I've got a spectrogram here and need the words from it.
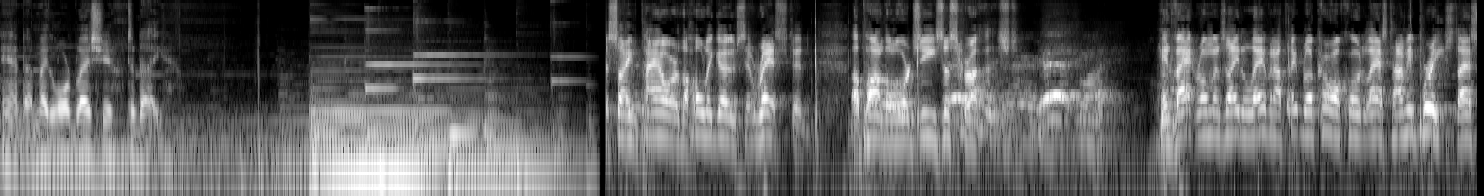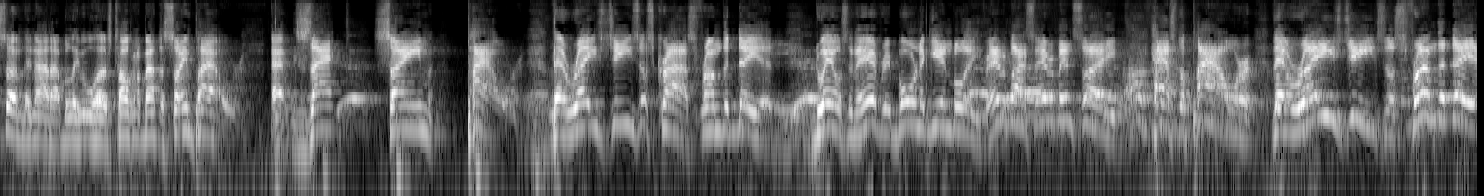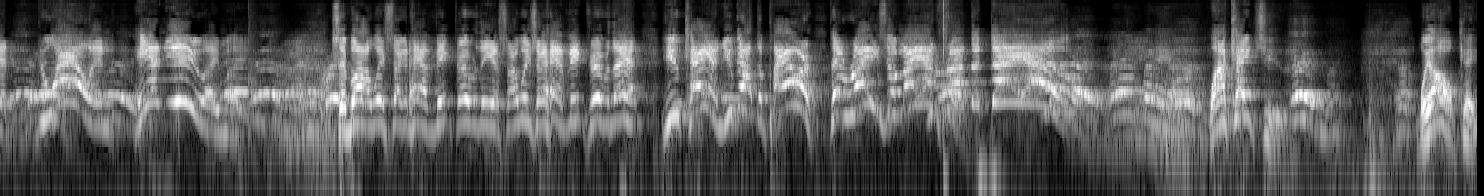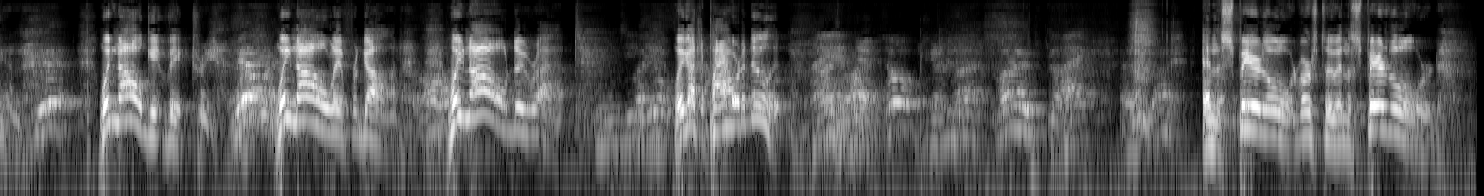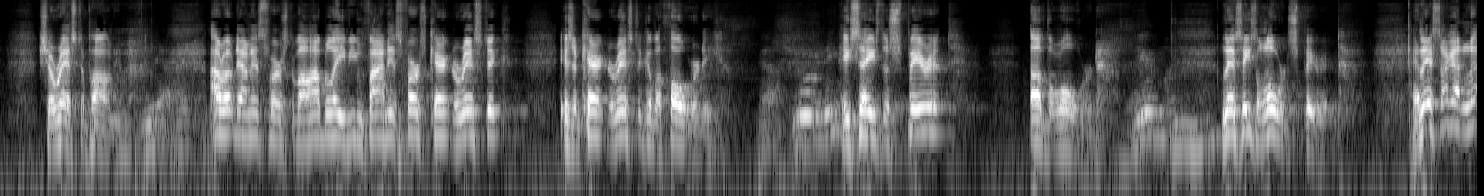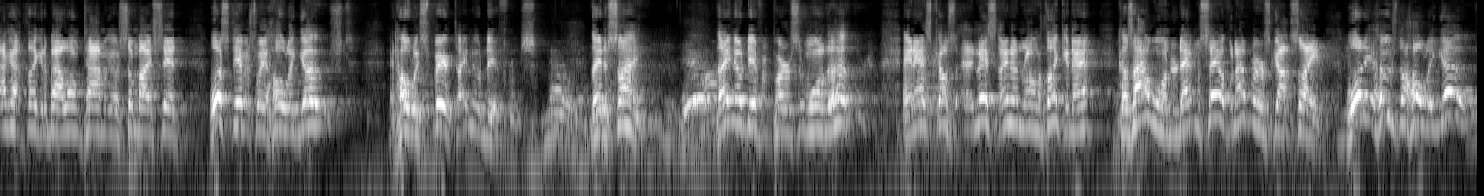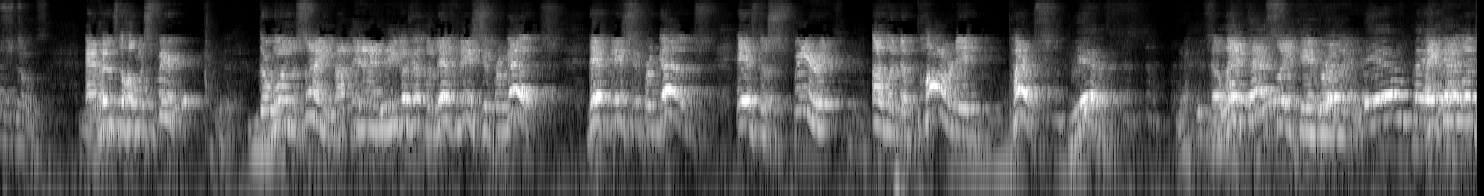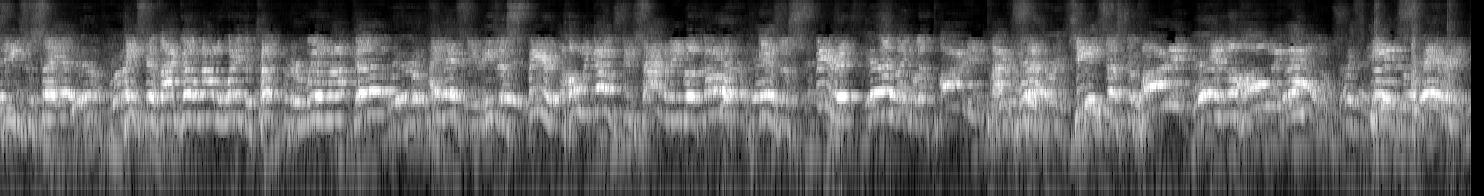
And uh, may the Lord bless you today. The same power of the Holy Ghost that rested upon the Lord Jesus Christ. In fact, Romans 8 11, I think Brother Carl quoted last time he preached, last Sunday night, I believe it was, talking about the same power, exact same power that raised Jesus Christ from the dead dwells in every born again believer. Everybody that's ever been saved has the power that raised Jesus from the dead dwelling in you. Amen. Say, boy, I wish I could have victory over this. I wish I could have victory over that. You can. You got the power that raised a man from the dead. Why can't you? We all can. We can all get victory. We can all live for God. We can all do right. We got the power to do it. And the Spirit of the Lord, verse 2, and the Spirit of the Lord shall rest upon him. I wrote down this first of all. I believe you can find his first characteristic is a characteristic of authority. He says the Spirit of the Lord. Listen, he's the Lord's Spirit. And listen, I got, I got thinking about a long time ago, somebody said, What's the difference between Holy Ghost and Holy Spirit? They ain't no difference. No. They the same. Yeah. They no different person, one or the other. And that's because, listen, ain't nothing wrong with thinking that, because I wondered that myself when I first got saved. What, who's the Holy Ghost? And who's the Holy Spirit? They're one and the same. And you look up the definition for ghost. Definition for ghost is the spirit of a departed person. Yes. Now let that sink in minute. Ain't that what Jesus said? He said, if I go not away, the Comforter will not come. Hey, listen, he's a spirit. The Holy Ghost inside of me, Brother Carl, is a spirit of a departed person. Jesus departed in the Holy Ghost. His spirit.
